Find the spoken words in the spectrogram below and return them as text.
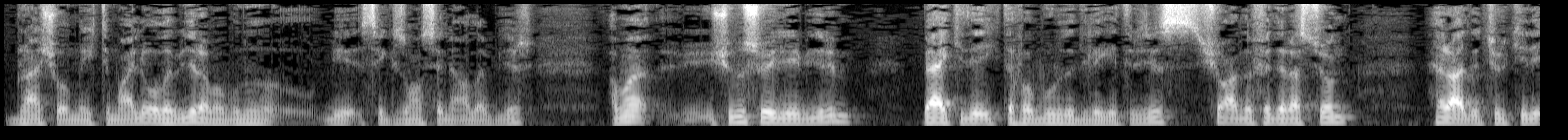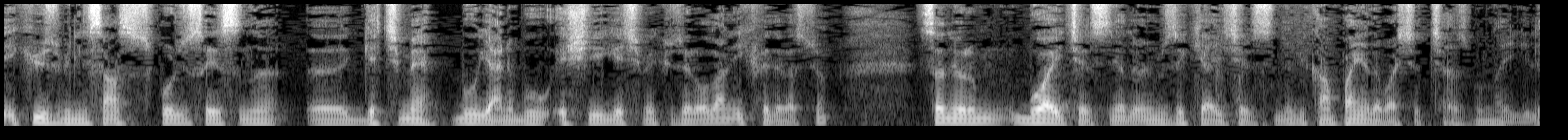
branş olma ihtimali olabilir ama bunu bir 8-10 sene alabilir. Ama şunu söyleyebilirim. Belki de ilk defa burada dile getireceğiz. Şu anda federasyon herhalde Türkiye'de 200 bin lisanslı sporcu sayısını e, geçme, bu yani bu eşiği geçmek üzere olan ilk federasyon. Sanıyorum bu ay içerisinde ya da önümüzdeki ay içerisinde bir kampanya da başlatacağız bununla ilgili.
